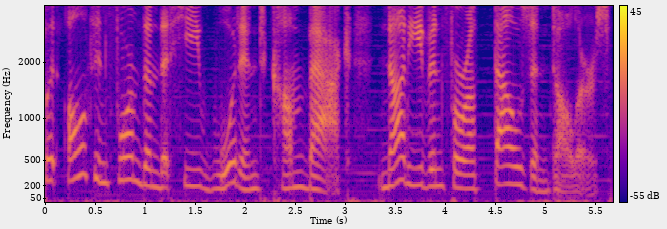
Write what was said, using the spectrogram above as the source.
But Alt informed them that he wouldn't come back, not even for a $1,000.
